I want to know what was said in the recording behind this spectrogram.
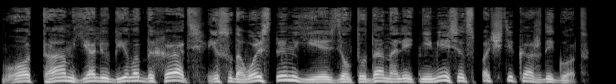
Вот там я любил отдыхать и с удовольствием ездил туда на летний месяц почти каждый год.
